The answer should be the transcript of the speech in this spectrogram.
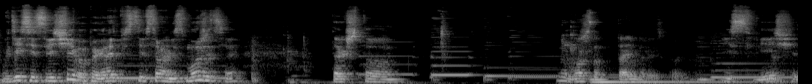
в 10 свечей вы поиграть по сети все равно не сможете. Так что Ну, можно таймер использовать. и свечи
